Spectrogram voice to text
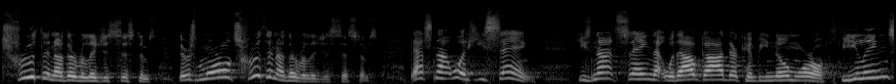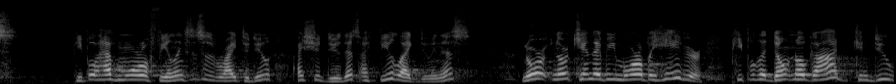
truth in other religious systems. There's moral truth in other religious systems. That's not what he's saying. He's not saying that without God there can be no moral feelings. People have moral feelings. This is right to do. I should do this. I feel like doing this nor, nor can there be moral behavior. People that don't know God can do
